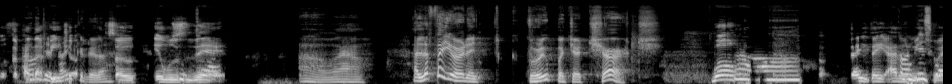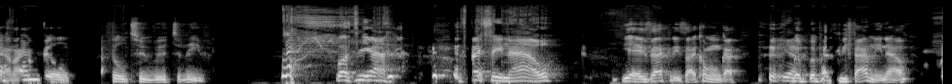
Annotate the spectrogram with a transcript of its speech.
WhatsApp had Oh, that didn't know you feature, could do that. so it was there. Oh wow, I love that you're in a group at your church. Well, they they added Oh, me this to it, and I feel I feel too rude to leave. Well, yeah, especially now. Yeah, exactly. It's like, come on, guy, we're, we're practically family now.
